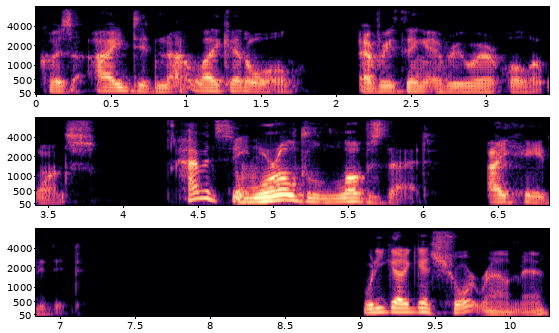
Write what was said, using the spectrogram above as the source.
because I did not like at all everything everywhere all at once. haven't The seen it. world loves that. I hated it. what do you got against short round man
